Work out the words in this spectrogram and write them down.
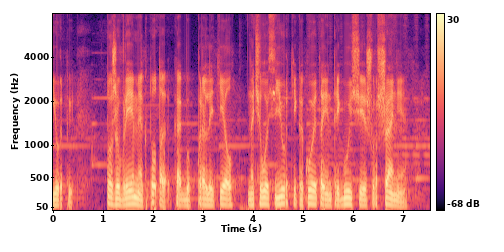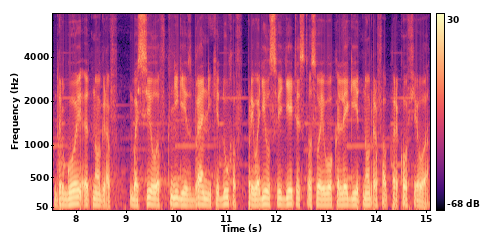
юрты. В то же время кто-то как бы пролетел, началось в юрте какое-то интригующее шуршание. Другой этнограф, Басилов в книге «Избранники духов» приводил свидетельство своего коллеги-этнографа Прокофьева.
